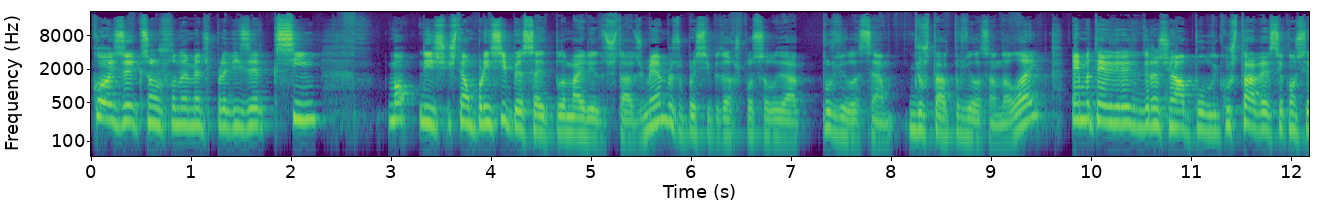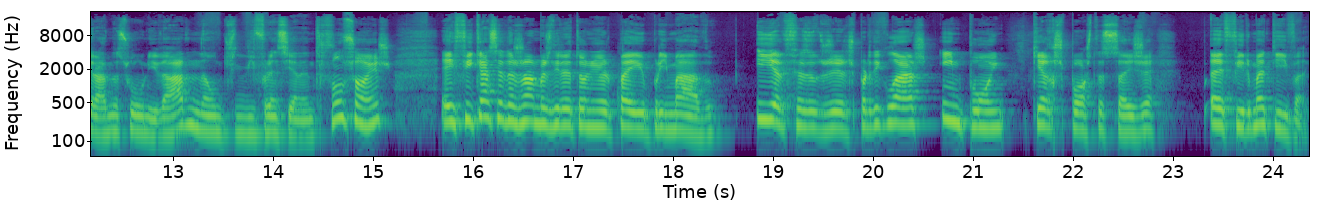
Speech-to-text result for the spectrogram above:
Coisa que são os fundamentos para dizer que sim, Bom, diz, isto é um princípio aceito pela maioria dos Estados-membros, o princípio da responsabilidade por violação do Estado por violação da lei. Em matéria de direito internacional público, o Estado deve ser considerado na sua unidade, não diferenciando entre funções. A eficácia das normas de direito da União Europeia e o primado e a defesa dos direitos particulares impõe que a resposta seja afirmativa,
